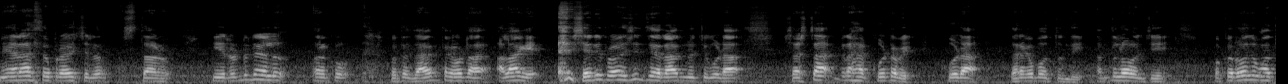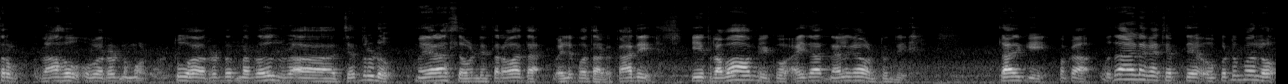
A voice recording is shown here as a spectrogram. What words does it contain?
మేరాశిలో ప్రవేశిస్తాడు. ఈ రెండు నెలలు వరకు కొంత జాగ్రత్తగా ఉండాలి. అలాగే శని ప్రవేశించే రాత్రి నుంచి కూడా షష్ఠగ్రహ కూటమి కూడా జరగబోతుంది. అందులో నుంచి ఒకరోజు మాత్రం రాహు ఒక రెండు టూ రెండున్నర రోజులు రా- చంద్రుడు మేరాశిలో ఉండి తర్వాత వెళ్ళిపోతాడు. కానీ ఈ ప్రభావం మీకు ఐదారు నెలలుగా ఉంటుంది. దానికి ఒక ఉదాహరణగా చెప్తే ఒక కుటుంబంలో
